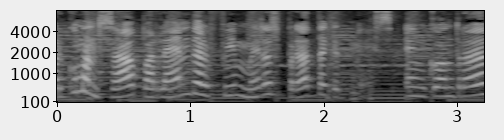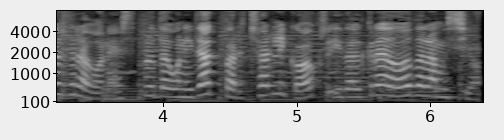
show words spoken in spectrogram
Per començar, parlarem del film més esperat d'aquest mes, En contra dels dragones, protagonitzat per Charlie Cox i del creador de la missió,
